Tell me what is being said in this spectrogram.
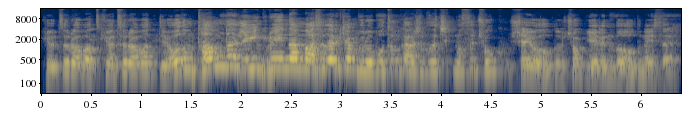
Kötü robot, kötü robot diyor. Oğlum tam da Living Brain'den bahsederken bir robotun karşımıza çıkması çok şey oldu. Çok yerinde oldu. Neyse.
